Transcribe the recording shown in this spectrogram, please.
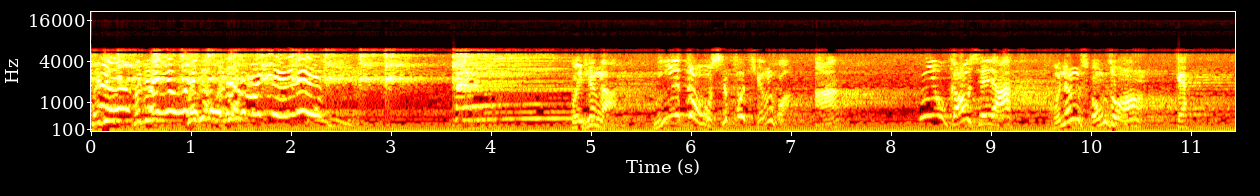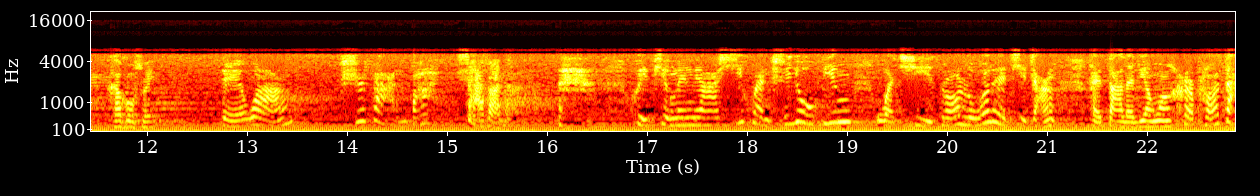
桂平，桂平，哎呦，回平，回平，怎么心里？桂平啊，你就是不听话啊！你有高血压，不能冲动。给，喝口水。大王，吃饭吧。啥饭呢？慧平恁俩喜欢吃油饼，我起早落了几张，还打了两碗荷包蛋。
